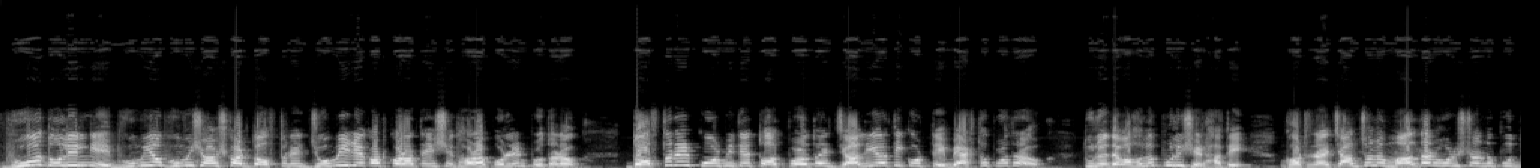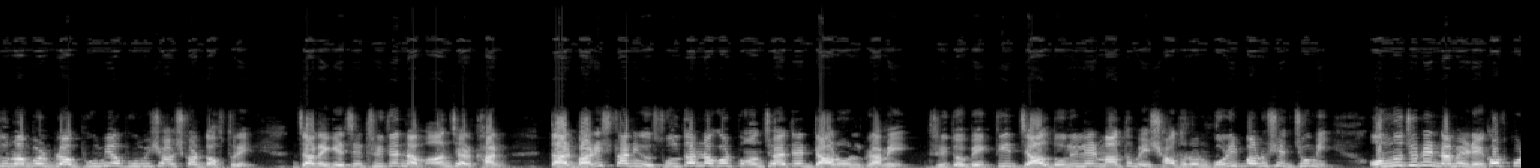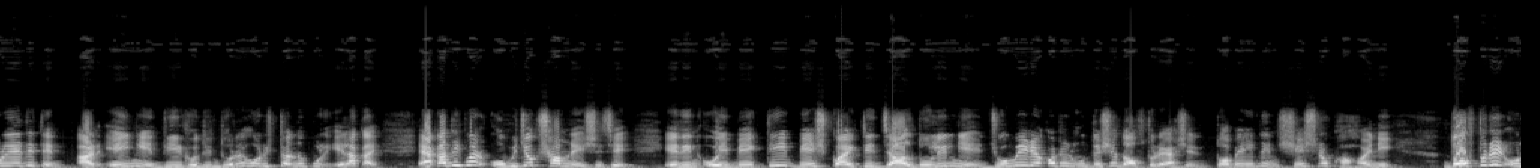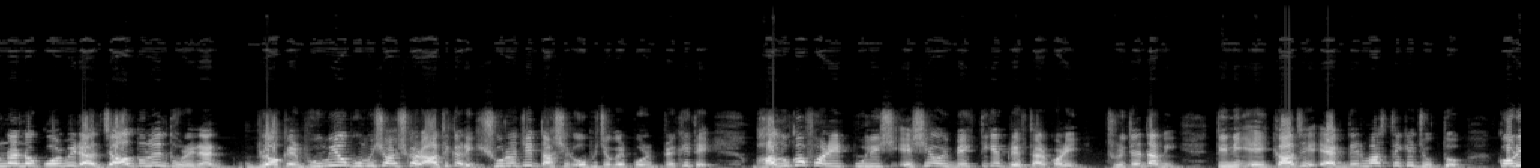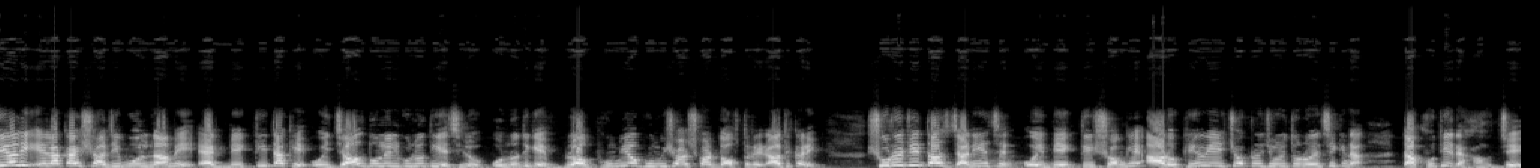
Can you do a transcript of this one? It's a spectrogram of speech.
ভুয়ো দলিল নিয়ে ভূমি ও ভূমি সংস্কার দফতরের জমি রেকর্ড করাতে এসে ধরা পড়লেন প্রতারক। দফতরের কর্মীদের তৎপরতায় জালিয়াতি করতে ব্যর্থ প্রতারক। তুলে দেওয়া হলো পুলিশের হাতে। ঘটনায় চাঞ্চল্য মালদার হরিশ্চন্দ্রপুর দু নম্বর ব্লক ভূমি ও ভূমি সংস্কার দফতরে। জানা গিয়েছে ধৃতের নাম আনজার খান। তার বাড়ি স্থানীয় সুলতাননগর পঞ্চায়েতের ডারুল গ্রামে। ধৃত ব্যক্তি জাল দলিলের মাধ্যমে সাধারণ গরিব মানুষের জমি অন্যজনের নামে রেকর্ড করিয়ে দিতেন আর এই নিয়ে দীর্ঘদিন ধরে হরিশ্চন্দ্রপুর এলাকায় একাধিকবার অভিযোগ সামনে এসেছে। এদিন ওই ব্যক্তি বেশ কয়েকটি জাল দলিল নিয়ে জমি রেকর্ডের উদ্দেশ্যে দফতরে আসেন, তবে এদিন শেষ রক্ষা হয়নি। দফতরের অন্যান্য কর্মীরা জাল দলিল ধরে নেন। ব্লকের ভূমি ও ভূমি সংস্কার আধিকারিক সুরজিৎ দাসের অভিযোগের পরিপ্রেক্ষিতে ভালুকা ফাঁড়ির পুলিশ এসে ওই ব্যক্তিকে গ্রেফতার করে। ধৃতের দাবি, তিনি এই কাজে এক দেড় মাস থেকে যুক্ত। করিয়ালি এলাকায় সাজিবুল নামে এক ব্যক্তি তাকে ওই জাল দলিলগুলো দিয়েছিল। অন্যদিকে ব্লক ভূমি ও ভূমি সংস্কার দফতরের আধিকারিক সুরজিৎ দাস জানিয়েছেন, ওই ব্যক্তির সঙ্গে আরও কেউ এই চক্রে জড়িত রয়েছে কিনা তা খতিয়ে দেখা হচ্ছে।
